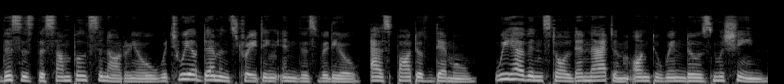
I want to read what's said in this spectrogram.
This is the sample scenario which we are demonstrating in this video. As part of demo, we have installed an Atom onto Windows machine.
